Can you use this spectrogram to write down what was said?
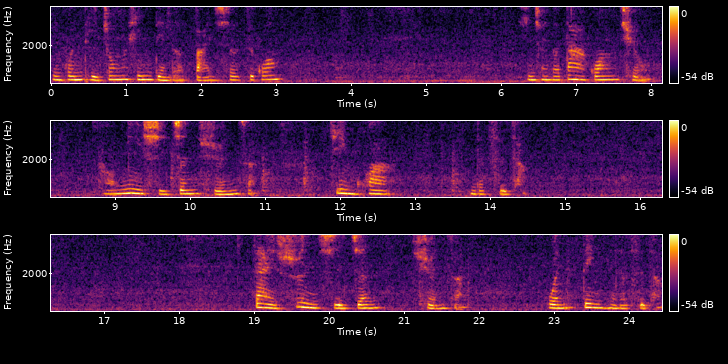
灵魂体中心点的白色之光，形成一个大光球，好逆时针旋转，净化你的磁场，再顺时针旋转，稳定你的磁场。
